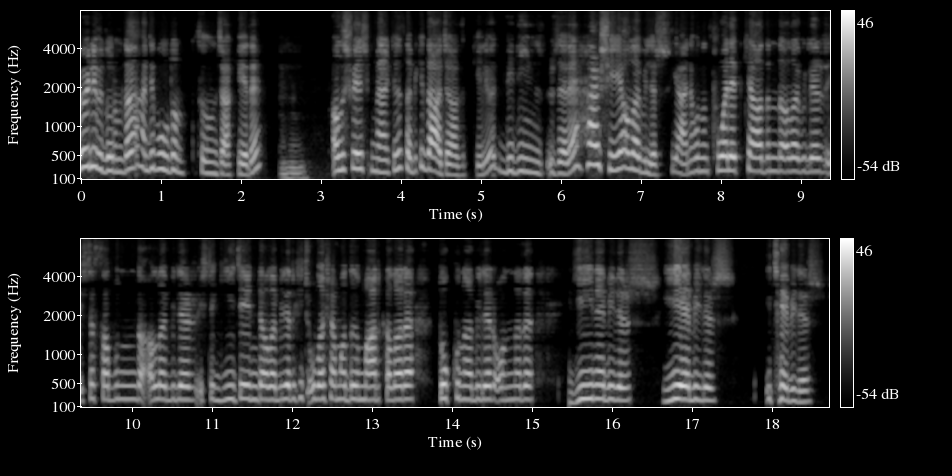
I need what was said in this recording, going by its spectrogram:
böyle bir durumda hadi buldun sığınacak yeri. Hı hı. Alışveriş merkezi tabii ki daha cazip geliyor. Dediğiniz üzere her şeyi alabilir. Yani bunun tuvalet kağıdını da alabilir, işte sabununu da alabilir, işte giyeceğini de alabilir. Hiç ulaşamadığı markalara dokunabilir, onları giyinebilir, yiyebilir, içebilir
